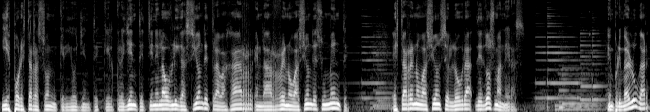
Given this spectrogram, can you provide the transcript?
Y es por esta razón, mi querido oyente, que el creyente tiene la obligación de trabajar en la renovación de su mente. Esta renovación se logra de dos maneras. En primer lugar,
